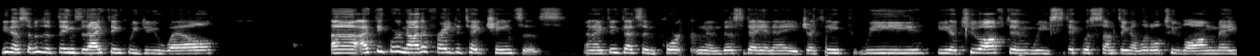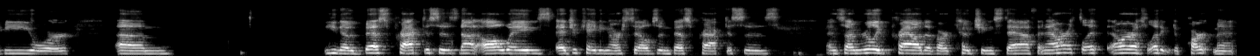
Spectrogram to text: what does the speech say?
you know, some of the things that I think we do well, Uh, I think we're not afraid to take chances. And I think that's important in this day and age. I think we, you know, too often we stick with something a little too long, maybe, or, um, you know, best practices, not always educating ourselves in best practices. And so I'm really proud of our coaching staff and our, athletic, our athletic department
